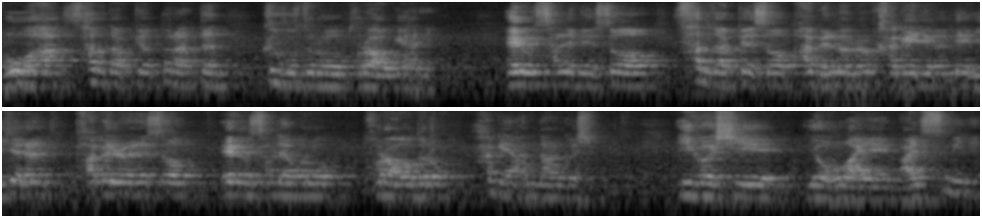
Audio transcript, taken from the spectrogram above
모아 사로잡혀 떠났던 그곳으로 돌아오게 하니 에루살렘에서 사로잡혀서 바벨론으로 가게 되는데 이제는 바벨론에서 에루살렘으로 돌아오도록 하게 한다는 것입니다. 이것이 여호와의 말씀이냐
